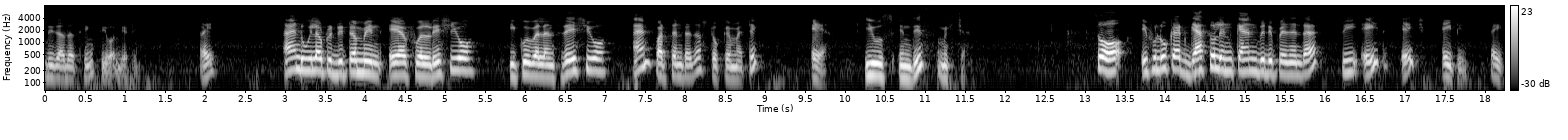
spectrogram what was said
These are the things you are getting right? And we will have to determine air fuel ratio, equivalence ratio and percentage of stoichiometric air used in this mixture. So, if you look at gasoline can be represented as C8H18 right.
